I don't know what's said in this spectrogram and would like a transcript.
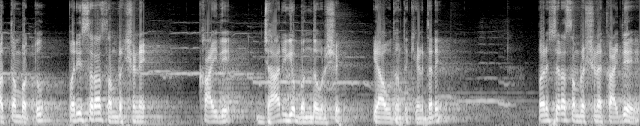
ಹತ್ತೊಂಬತ್ತು, ಪರಿಸರ ಸಂರಕ್ಷಣೆ ಕಾಯ್ದೆ ಜಾರಿಗೆ ಬಂದ ವರ್ಷ ಯಾವುದಂತ ಕೇಳಿದರೆ? ಪರಿಸರ ಸಂರಕ್ಷಣೆ ಕಾಯ್ದೆ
